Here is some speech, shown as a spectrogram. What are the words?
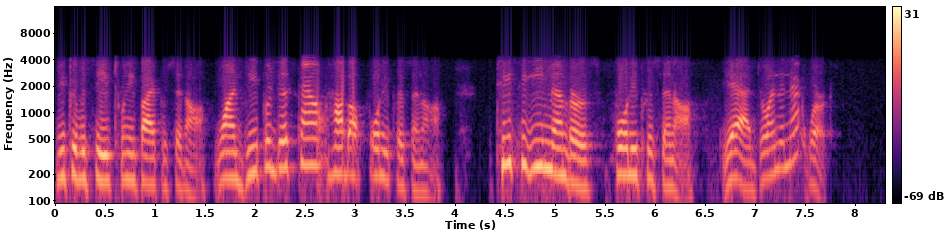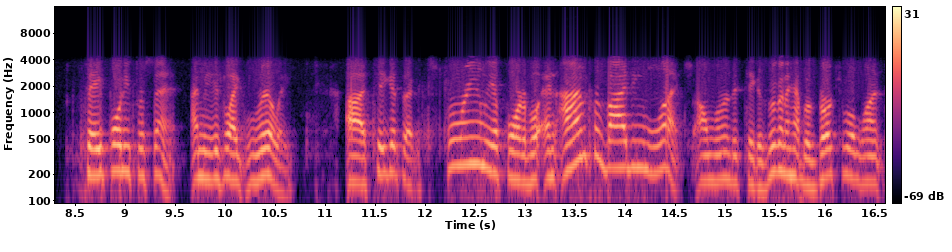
You can receive 25% off. Want deeper discount? How about 40% off? TCE members, 40% off. Yeah, join the network. Save 40%. I mean, it's like really. Uh, tickets are extremely affordable, and I'm providing lunch on one of the tickets. We're going to have a virtual lunch,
